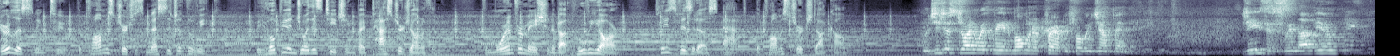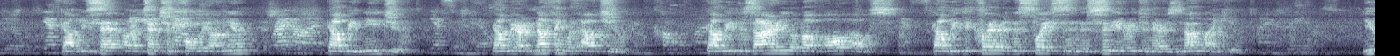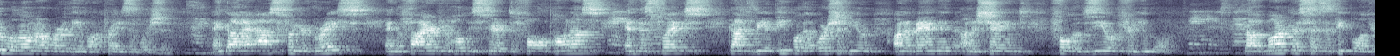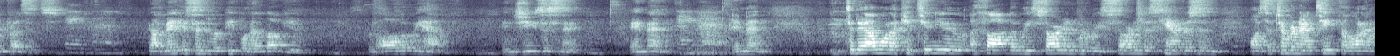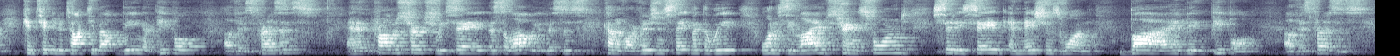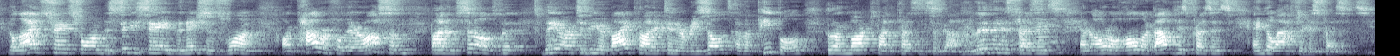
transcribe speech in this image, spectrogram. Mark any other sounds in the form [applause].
You're listening to the Promise Church's message of the week. We hope you enjoy this teaching by Pastor Jonathan. For more information about who we are, please visit us at thepromisechurch.com. Would you just join with me in a moment of prayer before we jump in? Jesus, we love you. God, we set our attention fully on you. God, we need you. God, we are nothing without you. God, we desire you above all else. God, we declare in this place and in this city and region there is none like you. You alone are worthy of our praise and worship. And God, I ask for your grace and the fire of your Holy Spirit to fall upon us in this place. God, to be a people that worship you unabandoned, unashamed, full of zeal for you, Lord. God, mark us as a people of your presence. God, make us into a people that love you with all that we have. In Jesus' name. Amen. Amen. Amen. Today I want to continue a thought that we started when we started this campus and on September 19th. I want to continue to talk to you about being a people of his presence. And at Promise Church, we say this a lot. We, this is kind of our vision statement that we want to see lives transformed, cities saved, and nations won by being people of his presence. The lives transformed, the city saved, the nations won are powerful. They're awesome by themselves, but they are to be a byproduct and a result of a people who are marked by the presence of God, who live in His presence and are all about His presence and go after His presence.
